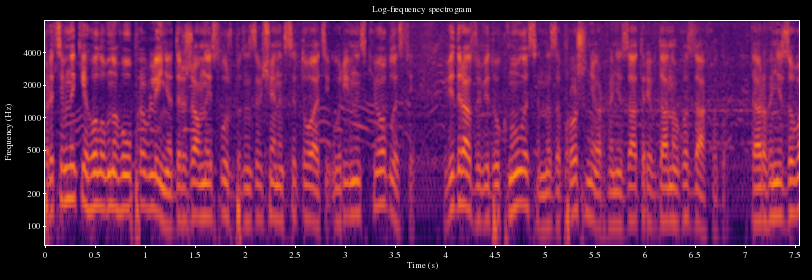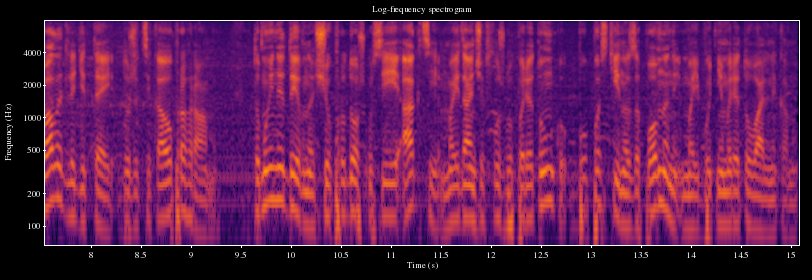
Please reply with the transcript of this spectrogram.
Працівники головного управління Державної служби з надзвичайних ситуацій у Рівненській області відразу відгукнулися на запрошення організаторів даного заходу та організували для дітей дуже цікаву програму. Тому й не дивно, що впродовж усієї акції майданчик служби порятунку був постійно заповнений майбутніми рятувальниками.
